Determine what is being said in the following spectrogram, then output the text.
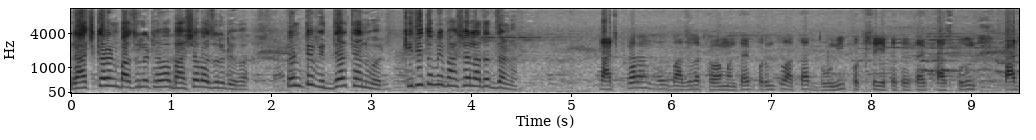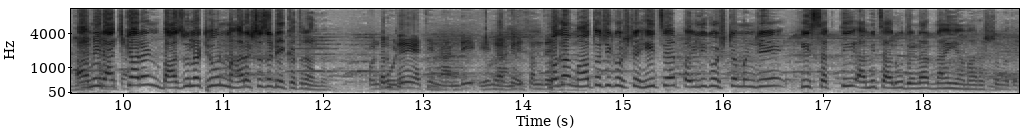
राजकारण बाजूला ठेवा भाषा बाजूला ठेवा. पण ते विद्यार्थ्यांवर किती तुम्ही भाषा लादत जाणार? राजकारण बाजूला ठेवा म्हणताय परंतु आता दोन्ही पक्ष एकत्र येत आहेत खास करून पाच आम्ही राजकारण बाजूला ठेवून महाराष्ट्रासाठी एकत्र आलो. पण पुढे याची नांदी ही नांदी समजा बघा महत्वाची गोष्ट हीच आहे. पहिली गोष्ट म्हणजे ही सक्ती आम्ही चालू देणार नाही या महाराष्ट्रामध्ये.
